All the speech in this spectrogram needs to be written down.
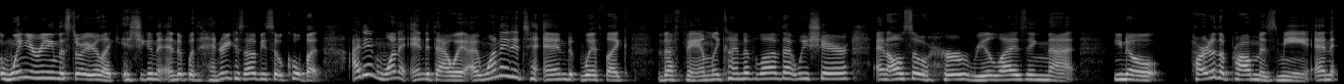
when you're reading the story, you're like, is she going to end up with Henry? Because that would be so cool. But I didn't want to end it that way. I wanted it to end with like the family kind of love that we share, and also her realizing that, you know, part of the problem is me. And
